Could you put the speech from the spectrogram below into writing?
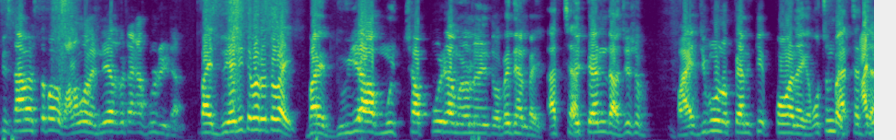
পিস নাম আসতে পারো ভালো মনে নিয়ে আসবে টাকা ফুল রিটার্ন ভাই দুইয়া নিতে পারো তো ভাই। ভাই দুইয়া মুচ্ছা পুরা আমরা লই দিতে ভাই আচ্ছা। এই প্যান্ডা যেসব ভাই জীবন প্যান্ট কি পরে নাই বুঝছেন ভাই? আচ্ছা, আচ্ছা।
